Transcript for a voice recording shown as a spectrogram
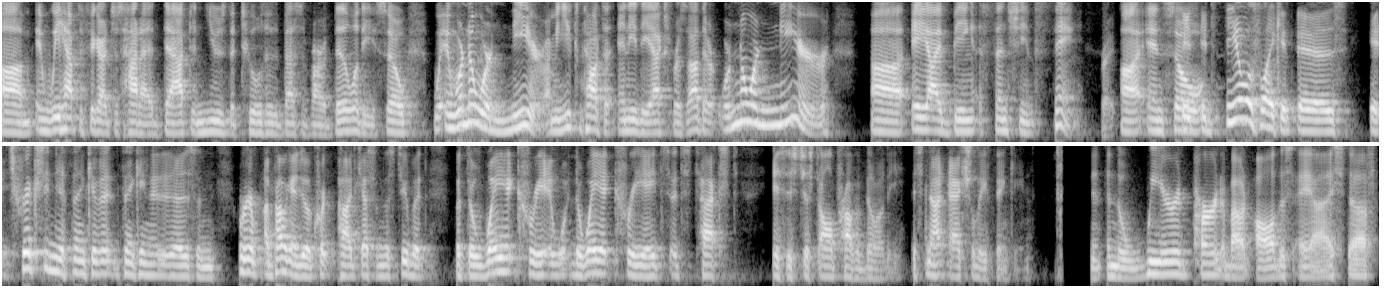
Um, and we have to figure out just how to adapt and use the tool to the best of our ability. So, and we're nowhere near. I mean, you can talk to any of the experts out there. We're nowhere near uh, AI being a sentient thing. Right. Uh, and so, it, it feels like it is. It tricks you into think of it, thinking it is. And we're I'm probably going to do a quick podcast on this too. But but the way it create the way it creates its text is it's just all probability. It's not actually thinking. And, and the weird part about all this AI stuff,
